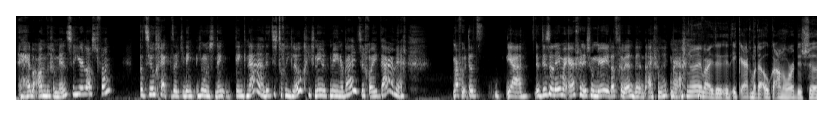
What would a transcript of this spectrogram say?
hebben andere mensen hier last van? Dat is heel gek. Dat je denkt, jongens, denk, denk na. Dit is toch niet logisch? Neem het mee naar buiten. Gooi het daar weg. Maar goed, dat, ja, het is alleen maar ergernis hoe meer je dat gewend bent eigenlijk. Maar ja. Nee, maar ik erger me daar ook aan hoor. Dus uh,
